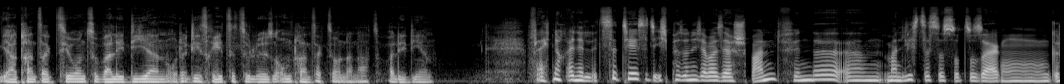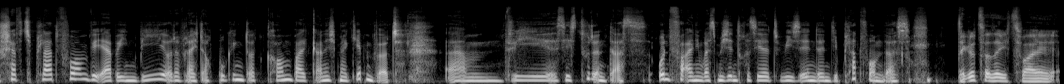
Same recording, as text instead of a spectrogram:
ja, Transaktionen zu validieren oder dieses Rätsel zu lösen, um Transaktionen danach zu validieren. Vielleicht noch eine letzte These, die ich persönlich aber sehr spannend finde. Ähm, man liest, dass es sozusagen Geschäftsplattformen wie Airbnb oder vielleicht auch Booking.com bald gar nicht mehr geben wird. Ähm, wie siehst du denn das? Und vor allen Dingen, was mich interessiert, wie sehen denn die Plattformen das? Da gibt es tatsächlich zwei,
